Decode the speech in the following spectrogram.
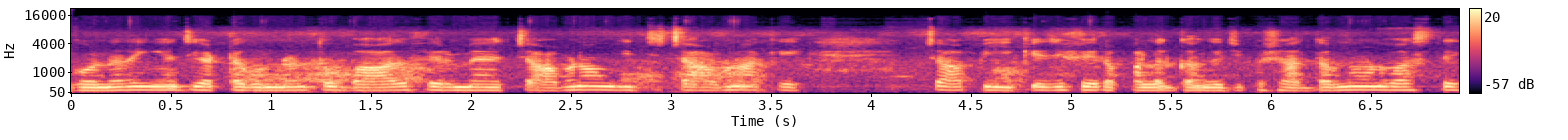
ਗੁੰਨ ਰਹੀ ਹਾਂ ਜੀ। ਆਟਾ ਗੁੰਨਣ ਤੋਂ ਬਾਅਦ ਫਿਰ ਮੈਂ ਚਾਹ ਬਣਾਉਂਗੀ ਜੀ। ਚਾਹ ਬਣਾ ਕੇ, ਚਾਹ ਪੀ ਕੇ ਜੀ, ਫਿਰ ਆਪਾਂ ਲੱਗਾਂਗੇ ਜੀ ਪ੍ਰਸ਼ਾਦਾ ਬਣਾਉਣ ਵਾਸਤੇ।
